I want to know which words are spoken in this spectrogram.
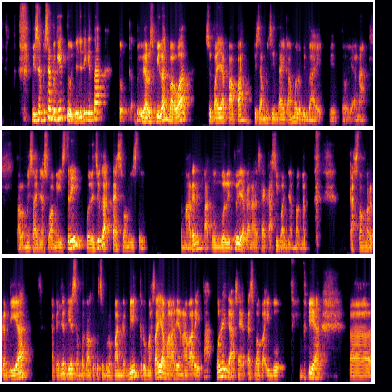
Bisa-bisa begitu. Jadi kita harus bilang bahwa supaya papa bisa mencintai kamu lebih baik gitu ya. Nah, kalau misalnya suami istri, boleh juga tes suami istri. Kemarin Pak Tunggul itu ya karena saya kasih banyak banget customer ke dia, akhirnya dia sempat waktu itu sebelum pandemi ke rumah saya malah dia nawari, Pak, boleh nggak saya tes Bapak Ibu? Itu ya. Eh,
